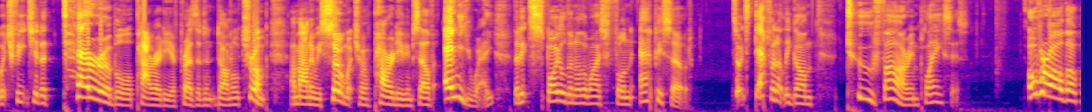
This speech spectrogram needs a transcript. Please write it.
which featured a terrible parody of President Donald Trump, a man who is so much of a parody of himself anyway that it spoiled an otherwise fun episode. So it's definitely gone too far in places. Overall, though,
